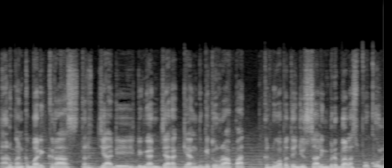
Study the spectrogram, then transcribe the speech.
Pertarungan kembali keras terjadi dengan jarak yang begitu rapat, kedua petinju saling berbalas pukul.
